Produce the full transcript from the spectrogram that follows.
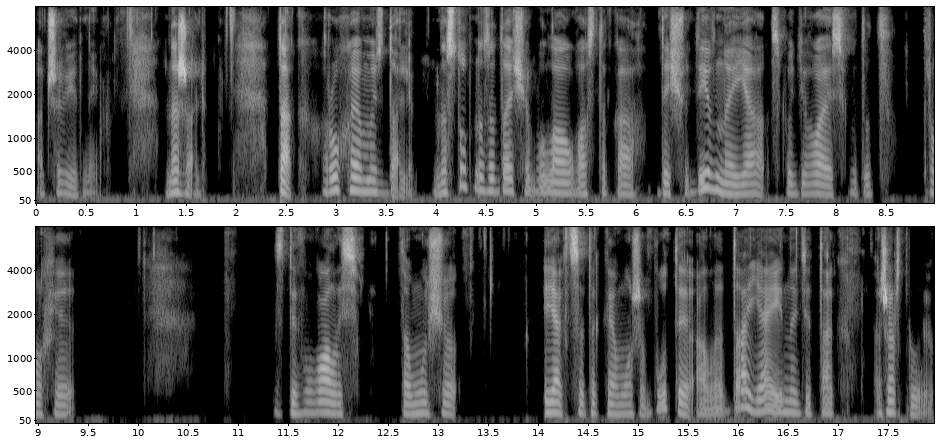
очевидний. На жаль. Так, рухаємось далі. Наступна задача була у вас така дещо дивна. Я сподіваюся, ви тут трохи здивувались, тому що як це таке може бути, але да, я іноді так жартую.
